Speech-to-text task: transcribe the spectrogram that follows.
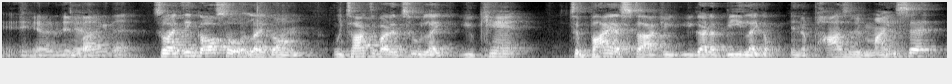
You know, and Yeah. buying then. So I think also like um we talked about it too. Like you can't to buy a stock, you, you got to be like a, in a positive mindset.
